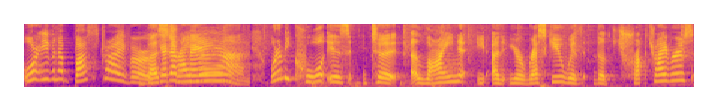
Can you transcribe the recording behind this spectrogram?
Or even a bus driver. bus Get a driver. van. Wouldn't it be cool is to align uh, your rescue with the truck drivers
